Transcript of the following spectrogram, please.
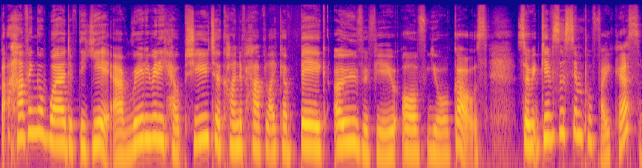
But having a word of the year Uh, really, really helps you to kind of have like a big overview of your goals. So it gives a simple focus.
